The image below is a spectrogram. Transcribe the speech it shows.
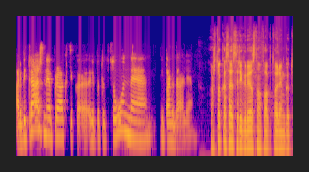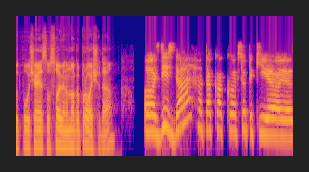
арбитражная практика, репутационная и так далее. А что касается регрессного факторинга, тут получается условия намного проще, да? А, здесь да, так как все-таки э,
